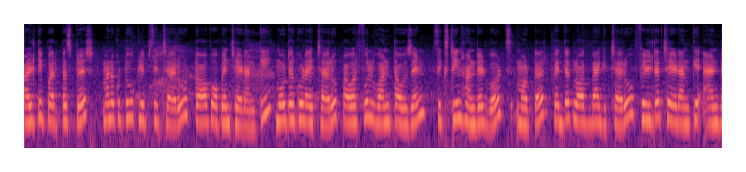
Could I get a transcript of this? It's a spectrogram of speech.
multi purpose brush మనకు టూ క్లిప్స్ ఇచ్చారు. టాప్ ఓపెన్ చేయడానికి మోటార్ కూడా ఇచ్చారు. Powerful one thousand sixteen hundred watts motor. పెద్ద క్లాత్ బ్యాగ్ ఇచ్చారు. ఫిల్టర్ చేయడానికి అండ్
